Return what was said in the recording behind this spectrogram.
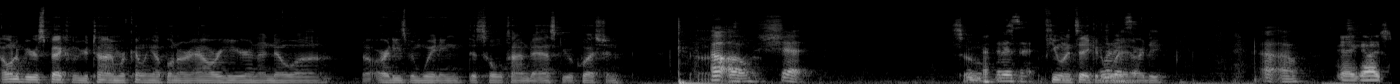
I want to be respectful of your time. We're coming up on our hour here, and I know uh, Artie's been waiting this whole time to ask you a question. Uh oh, shit. So What is it? if you want to take it What away? Artie. Uh oh. Okay, guys.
